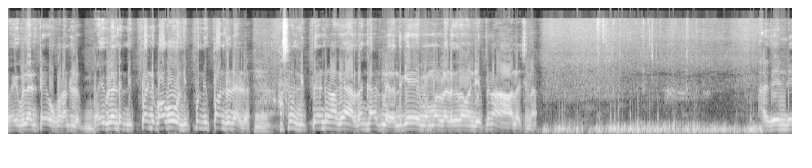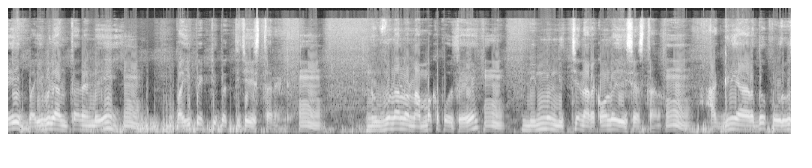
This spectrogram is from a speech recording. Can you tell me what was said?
బైబిల్ అంటే ఒకడు అంటాడు బైబిల్ అంటే నిప్పండి బాబు నిప్పు నిప్పు అంటున్నాడు. అసలు నిప్పు ఏంటో నాకేం అర్థం కావట్లేదు. అందుకే మిమ్మల్ని అడుగుదామని చెప్పి నా ఆలోచన. అదండి బైబిల్ అంతానండి. భయపెట్టి భక్తి చేయిస్తారండి. నువ్వు నన్ను నమ్మకపోతే. నిన్ను నిత్య నరకంలో వేసేస్తాను. అగ్ని ఆరదు పురుగు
